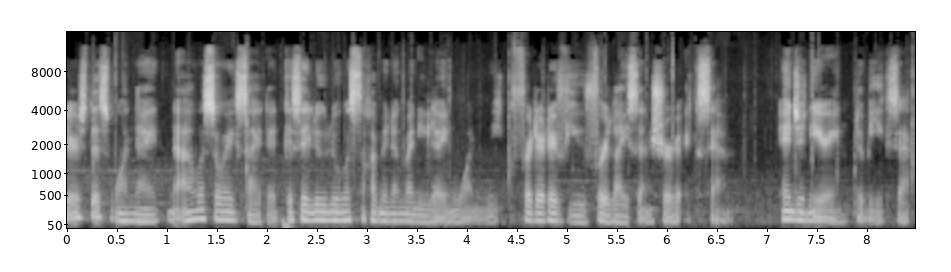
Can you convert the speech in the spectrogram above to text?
There's this one night na I was so excited kasi luluwas na kami ng Manila in one week for the review for licensure exam. Engineering, to be exact.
